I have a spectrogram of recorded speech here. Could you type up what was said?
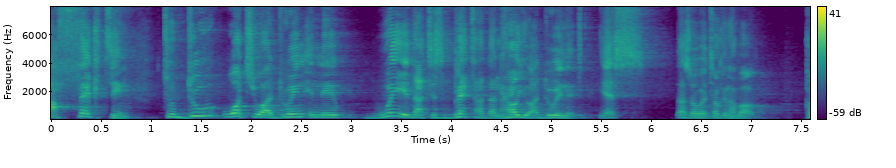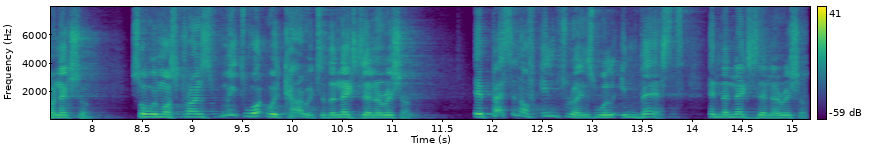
affecting to do what you are doing in a way that is better than how you are doing it? Yes, that's what we're talking about. Connection. So we must transmit what we carry to the next generation. A person of influence will invest in the next generation.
